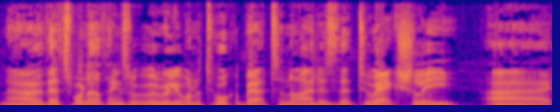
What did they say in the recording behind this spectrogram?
No, that's one of the things that we really want to talk about tonight is that to actually uh,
